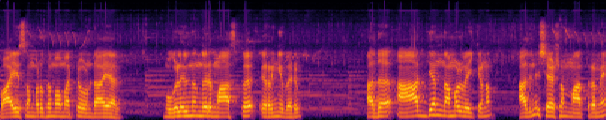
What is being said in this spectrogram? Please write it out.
വായുസമ്മർദ്ദമോ മറ്റോ ഉണ്ടായാൽ മുകളിൽ നിന്നൊരു മാസ്ക് ഇറങ്ങി വരും. അത് ആദ്യം നമ്മൾ വയ്ക്കണം. അതിനുശേഷം മാത്രമേ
